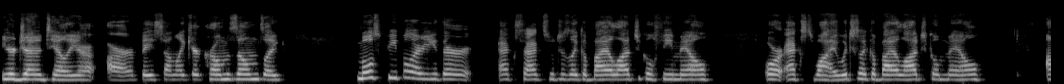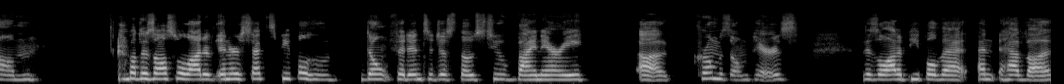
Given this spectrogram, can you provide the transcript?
your genitalia are based on like your chromosomes like most people are either xx which is like a biological female or xy which is like a biological male um but there's also a lot of intersex people who don't fit into just those two binary uh chromosome pairs there's a lot of people that and have uh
